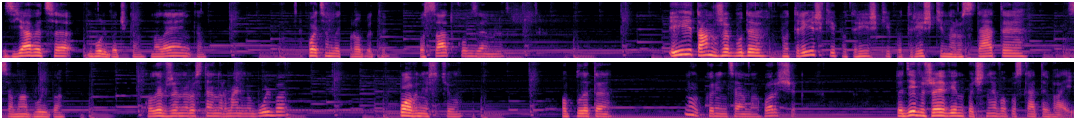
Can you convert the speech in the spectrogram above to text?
З'явиться бульбочка маленька. Потім ви робите посадку в землю. І там вже буде потрішки, потрішки, потрішки наростати сама бульба. Коли вже наросте нормальна бульба, повністю оплете ну, корінцями горщик, тоді вже він почне випускати вай.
